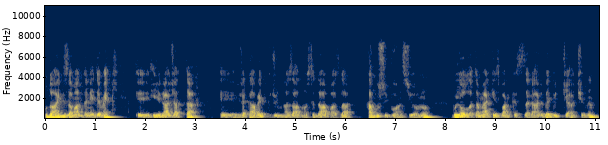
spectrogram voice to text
Bu da aynı zamanda ne demek? E, ihracatta e, rekabet gücünün azalması, daha fazla kamu sübvansiyonu, bu yolla da Merkez Bankası zararı ve bütçe açığının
